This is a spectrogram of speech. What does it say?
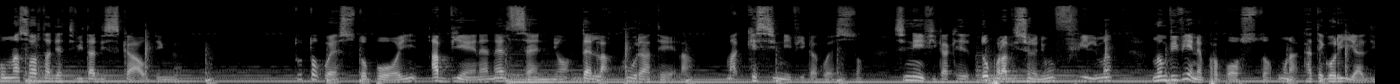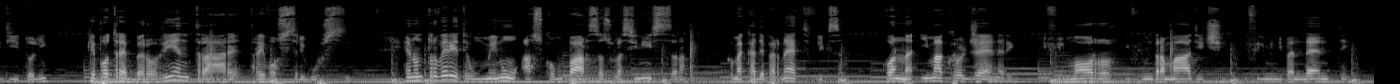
con una sorta di attività di scouting. Tutto questo poi avviene nel segno della curatela. Ma che significa questo? Significa che dopo la visione di un film non vi viene proposto una categoria di titoli che potrebbero rientrare tra i vostri gusti e non troverete un menu a scomparsa sulla sinistra, come accade per Netflix, con i macro generi, i film horror, i film drammatici, i film indipendenti,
